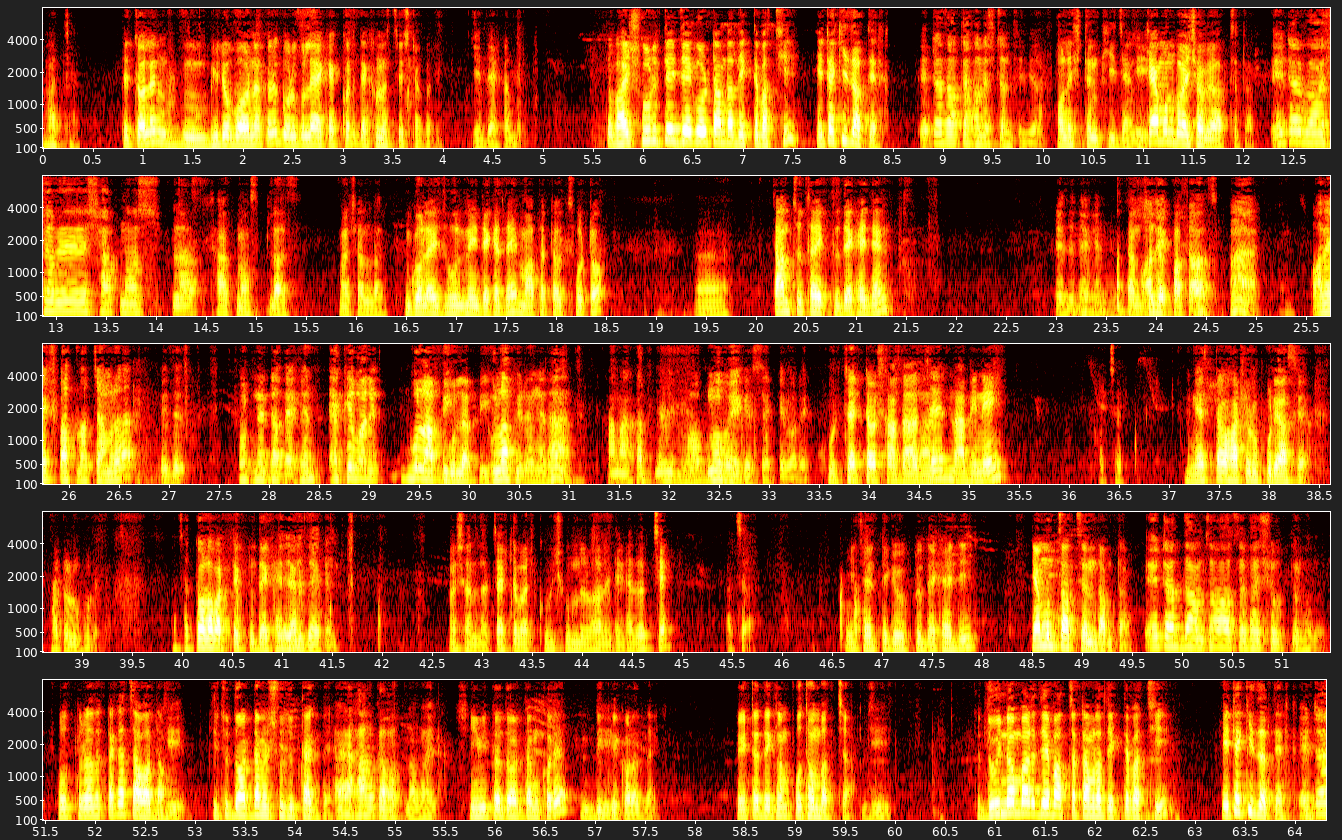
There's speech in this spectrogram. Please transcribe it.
আচ্ছা তো চলেন ভিডিও বর্ণনা করে গরুগুলো এক এক করে দেখানোর চেষ্টা করি। জি দেখেন। তো ভাই শুরুতে যে গরুটা আমরা দেখতে পাচ্ছি এটা কি জাতের? এটা যাতে হলস্টান ফিজিয়ার হলিস্টেন কি জান। কেমন বয়স হবে বাচ্চাটার? এটার বয়স হবে সাত মাস প্লাস। সাত মাস প্লাস মাশাল্লাহ গলায় ঝুল নেই দেখা যায় মাথাটাও ছোট। আহ, চামচুচা একটু দেখাই দেন। এই যে দেখেন। পাতলা হ্যাঁ অনেক পাতলা চামড়া এই যে ঠোঁটনেটা দেখেন একেবারে গোলাপি গোলাপি। গোলাপি রঙের হ্যাঁ। খানা খাদ্য ভগ্ন হয়ে গেছে একেবারে। কুরচারটাও সাদা আছে নাভি নেই। আচ্ছা। নেজটাও হাঁটুর উপরে আছে। হাঁটুর উপরে। আচ্ছা তলাবারটা একটু দেখাই দেন। দেখেন। মাশাল্লাহ চারটা বাট খুব সুন্দর ভাবে দেখা যাচ্ছে। আচ্ছা এই সাইড থেকেও একটু দেখাই দিই। কেমন চাচ্ছেন দামটা? এটার দাম চাওয়া আছে ভাই সত্তর হাজার। সত্তর হাজার টাকা চাওয়া দাম। জি। কিছু দরদামের সুযোগ থাকবে? হ্যাঁ হালকা পাতলা ভাই। সীমিত দরদাম করে বিক্রি করা যায়। তো এটা দেখলাম প্রথম বাচ্চা। জি। তো দুই নম্বর যে বাচ্চাটা আমরা দেখতে পাচ্ছি এটা কি জাতের? এটা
